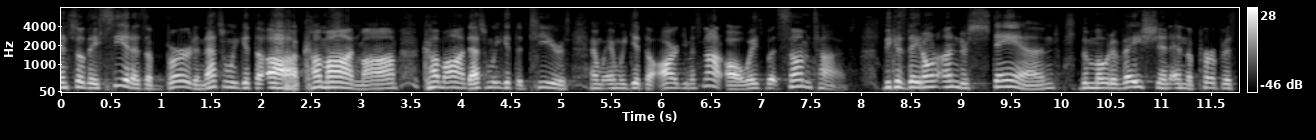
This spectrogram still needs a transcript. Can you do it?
And so they see it as a burden. That's when we get the, oh, come on, mom, come on. That's when we get the tears and, and we get the arguments. Not always, but sometimes. Because they don't understand the motivation and the purpose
